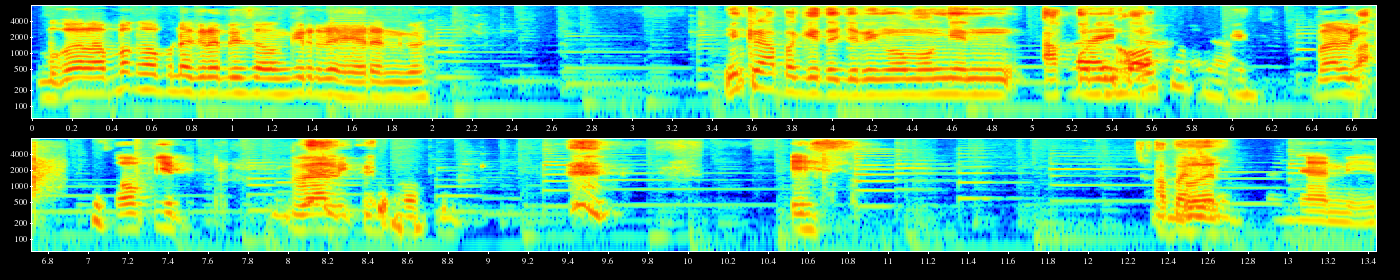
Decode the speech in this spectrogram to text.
Buka lapak gak pernah gratis ongkir, udah heran gue. Ini kenapa kita jadi ngomongin akun Nah. All- Balik, covid. Balik ke covid. Is, Apa nih? pertanyaan nih.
